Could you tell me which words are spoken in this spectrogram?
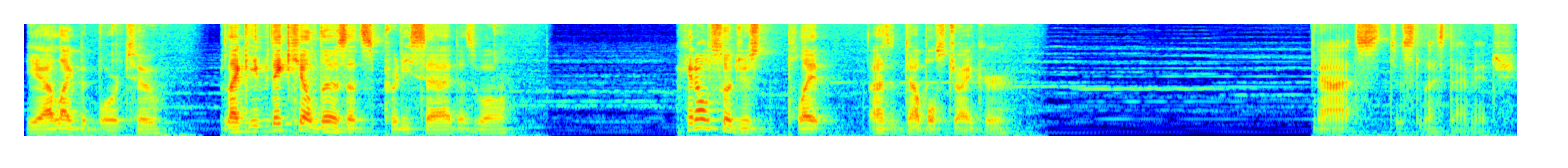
Yeah, I like the board too. Like, if they kill this, that's pretty sad as well. I can also just play it as a double striker. Nah, it's just less damage.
